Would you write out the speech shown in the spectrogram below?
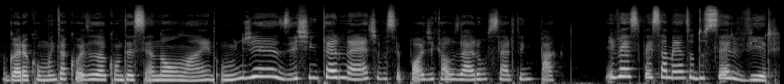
agora com muita coisa acontecendo online, onde existe internet, você pode causar um certo impacto. E ver esse pensamento do servir.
